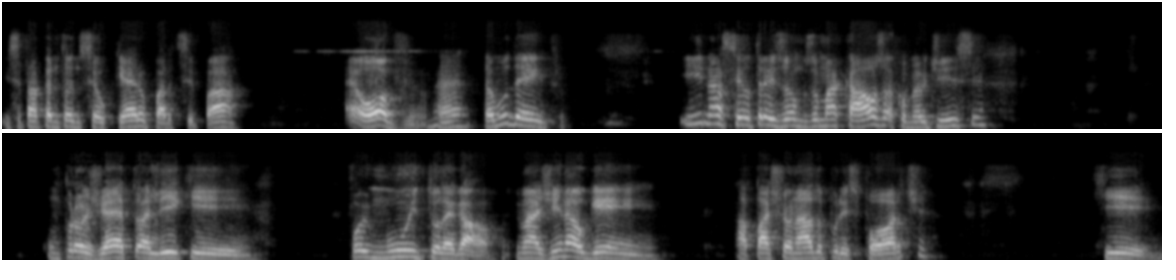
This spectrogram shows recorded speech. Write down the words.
E você está perguntando se eu quero participar? É óbvio, né? Estamos dentro. E nasceu Três ONGs Uma Causa, como eu disse. Um projeto ali que foi muito legal. Imagina alguém apaixonado por esporte, que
